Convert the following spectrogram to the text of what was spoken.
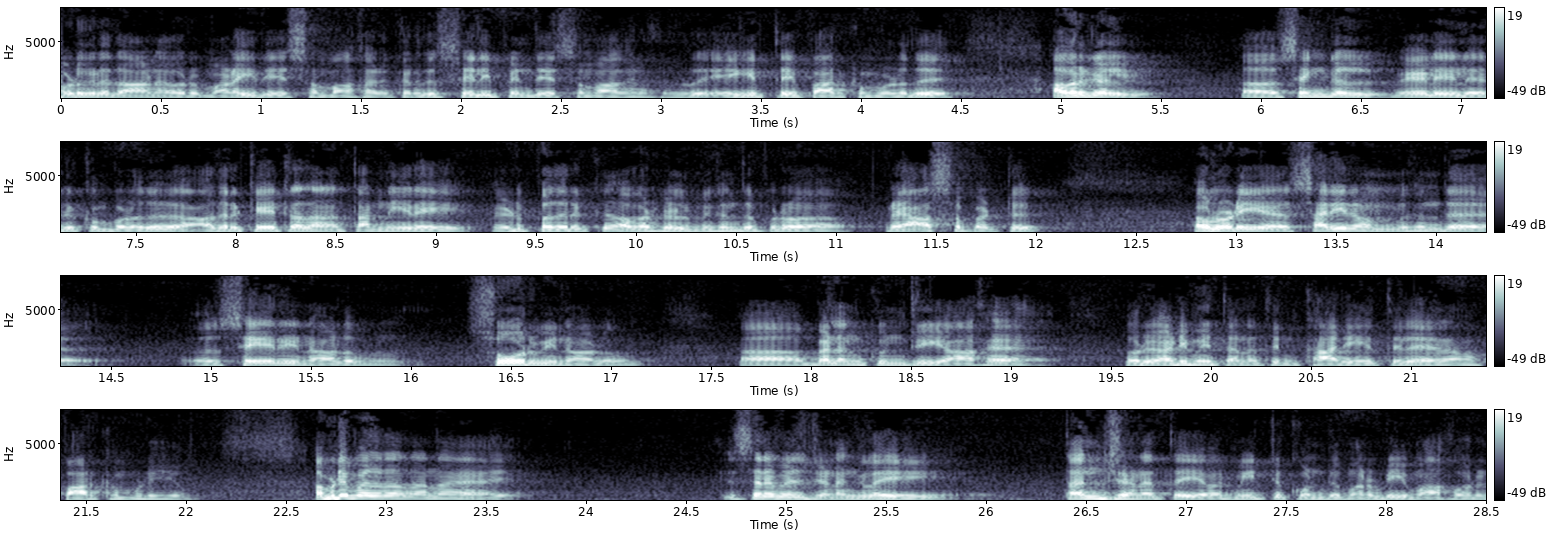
ஓடுகிறதான ஒரு மலை தேசமாக இருக்கிறது செழிப்பின் தேசமாக இருக்கிறது. எகிப்தை பார்க்கும் பொழுது அவர்கள் செங்கல் வேலையில் இருக்கும் பொழுது அதற்கேற்றதான தண்ணீரை எடுப்பதற்கு அவர்கள் மிகுந்த பிர பிரயாசப்பட்டு அவர்களுடைய சரீரம் மிகுந்த சேரினாலும் சோர்வினாலும் பலன் குன்றியாக ஒரு அடிமைத்தனத்தின் காரியத்தில் நாம் பார்க்க முடியும். அப்படிப்பட்டதான இஸ்ரேல் ஜனங்களை தன் ஜனத்தை அவர் மீட்டு கொண்டு மறுபடியுமாக ஒரு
